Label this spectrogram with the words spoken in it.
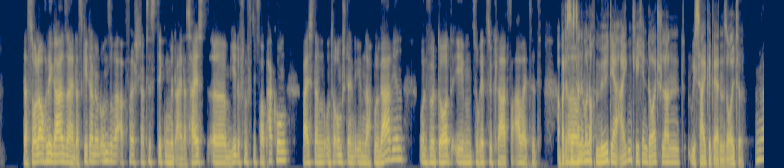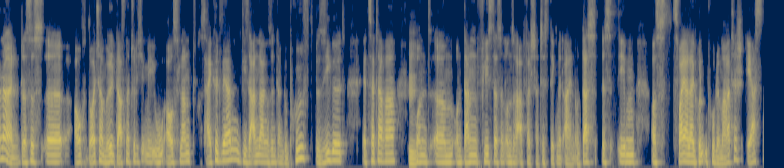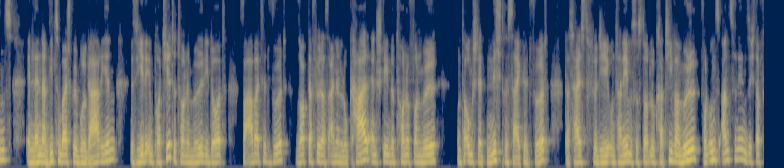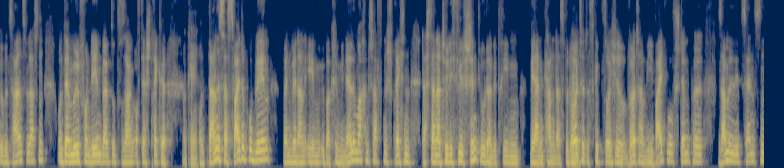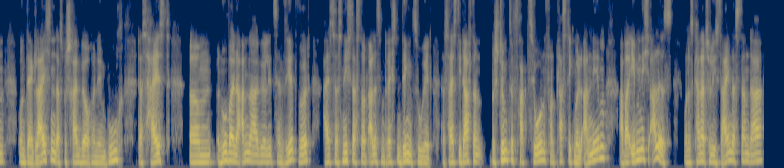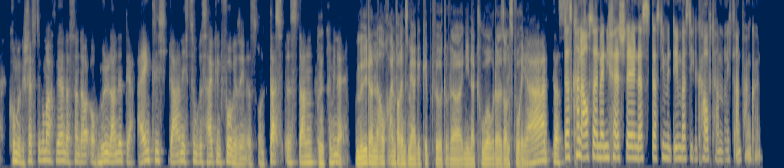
Das soll auch legal sein. Das geht dann in unsere Abfallstatistiken mit ein. Das heißt, ähm, jede fünfte Verpackung reist dann unter Umständen eben nach Bulgarien und wird dort eben zu Rezyklat verarbeitet. Aber das ist dann ähm, immer noch Müll, der eigentlich in Deutschland recycelt werden sollte. Nein, nein, das ist äh, auch deutscher Müll, darf natürlich im EU-Ausland recycelt werden. Diese Anlagen sind dann geprüft, besiegelt etc. Mhm. Und, ähm, und dann fließt das in unsere Abfallstatistik mit ein. Und das ist eben aus zweierlei Gründen problematisch. Erstens, in Ländern wie zum Beispiel Bulgarien ist jede importierte Tonne Müll, die dort verarbeitet wird, sorgt dafür, dass eine lokal entstehende Tonne von Müll unter Umständen nicht recycelt wird. Das heißt, für die Unternehmen ist es dort lukrativer, Müll von uns anzunehmen, sich dafür bezahlen zu lassen und der Müll von denen bleibt sozusagen auf der Strecke. Okay. Und dann ist das zweite Problem, wenn wir dann eben über kriminelle Machenschaften sprechen, dass da natürlich viel Schindluder getrieben werden kann. Das bedeutet, mhm. es gibt solche Wörter wie Weitwurfstempel, Sammellizenzen und dergleichen. Das beschreiben wir auch in dem Buch. Das heißt, ähm, nur weil eine Anlage lizenziert wird, heißt das nicht, dass dort alles mit rechten Dingen zugeht. Das heißt, die darf dann bestimmte Fraktionen von Plastikmüll annehmen, aber eben nicht alles. Und es kann natürlich sein, dass dann da krumme Geschäfte gemacht werden, dass dann dort auch Müll landet, der eigentlich gar nicht zum Recycling vorgesehen ist. Und das ist dann Und kriminell. Müll dann auch einfach ins Meer gekippt wird oder in die Natur oder sonst wohin. Ja, das. Das kann auch sein, wenn die feststellen, dass, dass die mit dem, was die gekauft haben, nichts anfangen können.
